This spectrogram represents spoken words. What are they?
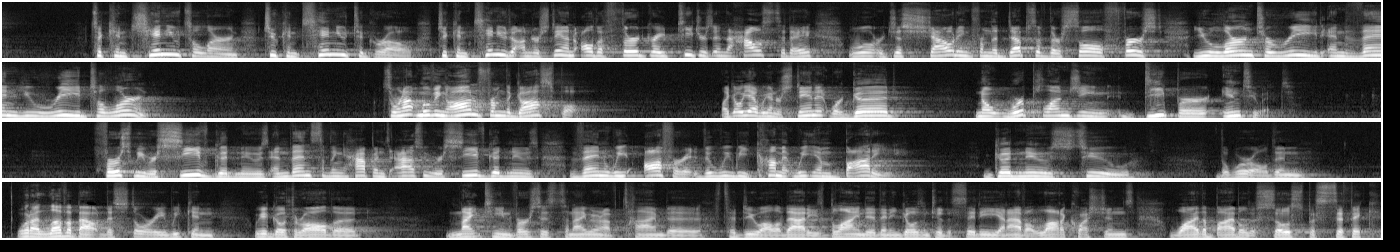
to continue to learn, to continue to grow, to continue to understand. All the third grade teachers in the house today were just shouting from the depths of their soul first, you learn to read, and then you read to learn. So we're not moving on from the gospel. Like, oh, yeah, we understand it, we're good. No, we're plunging deeper into it. First, we receive good news, and then something happens as we receive good news. Then we offer it, then we become it, we embody good news to the world. And what I love about this story, we can we could go through all the 19 verses tonight. We don't have time to, to do all of that. He's blinded, then he goes into the city, and I have a lot of questions why the Bible is so specific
